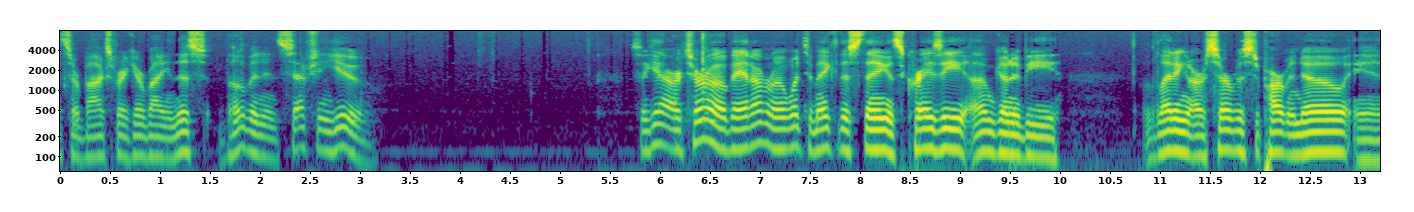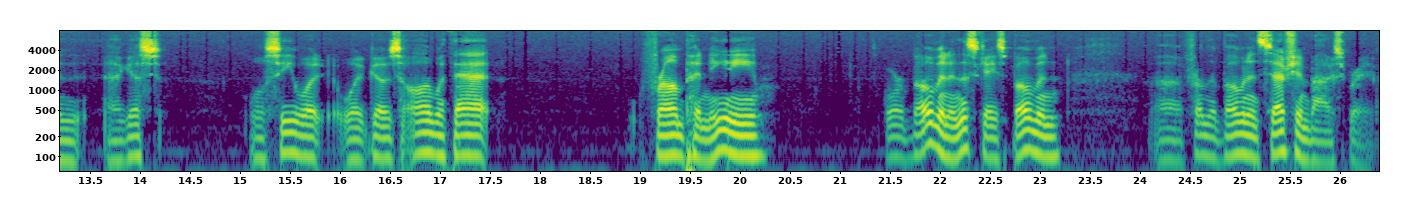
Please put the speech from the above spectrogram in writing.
That's our box break, everybody. In this Bowman Inception U. So yeah, Arturo, man, I don't know what to make of this thing. It's crazy. I'm going to be letting our service department know, and I guess we'll see what, what goes on with that from Panini or Bowman, in this case, Bowman uh, from the Bowman Inception box break.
